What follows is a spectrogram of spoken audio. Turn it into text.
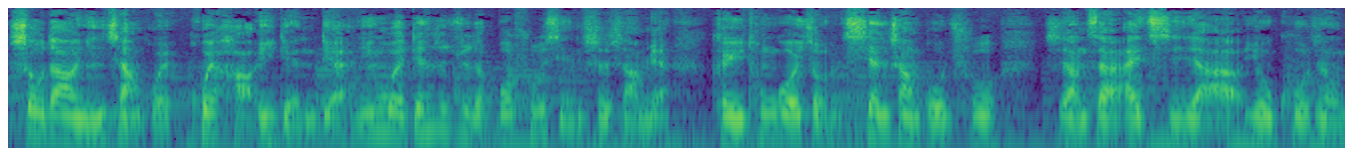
受到影响会会好一点点，因为电视剧的播出形式上面可以通过一种线上播出，像在爱奇艺啊、优酷这种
